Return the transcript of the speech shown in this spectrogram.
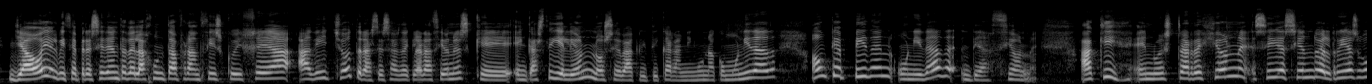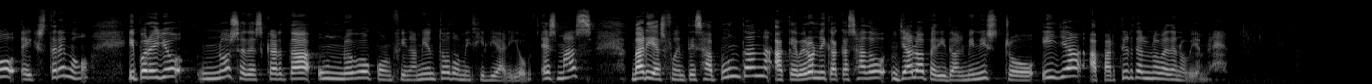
Ya hoy el vicepresidente de la Junta, Francisco Igea, ha dicho, tras esas declaraciones, que en Castilla y León no se va a criticar a ninguna comunidad, aunque piden unidad de acción. Aquí, en nuestra región, sigue siendo el riesgo extremo y por ello no se descarta un nuevo confinamiento domiciliario. Es más, varias fuentes apuntan a que Verónica Casado ya lo ha pedido al ministro Illa a partir del 9 de noviembre.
